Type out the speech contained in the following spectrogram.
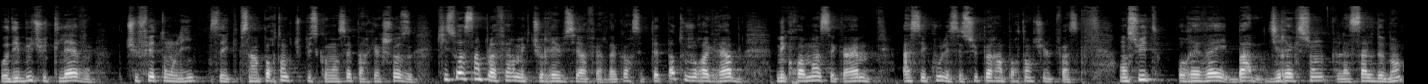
Au début, tu te lèves, tu fais ton lit. C'est important que tu puisses commencer par quelque chose qui soit simple à faire, mais que tu réussis à faire. D'accord? C'est peut-être pas toujours agréable, mais crois-moi, c'est quand même assez cool et c'est super important que tu le fasses. Ensuite, au réveil, bam, direction la salle de bain.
